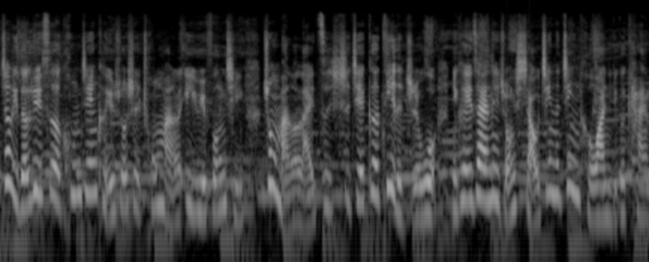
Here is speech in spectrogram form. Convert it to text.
这里的绿色空间可以说是。充满了异域风情，种满了来自世界各地的植物。你可以在那种小径的尽头啊，你就可以看，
